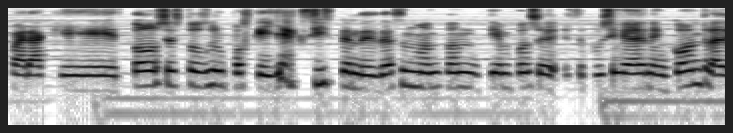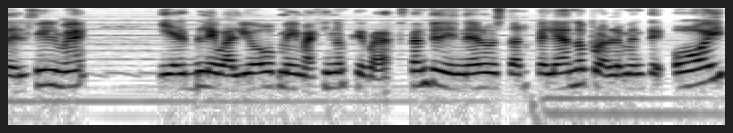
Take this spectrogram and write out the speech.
para que todos estos grupos que ya existen desde hace un montón de tiempo se, se pusieran en contra del filme y él le valió, me imagino que bastante dinero estar peleando, probablemente hoy,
